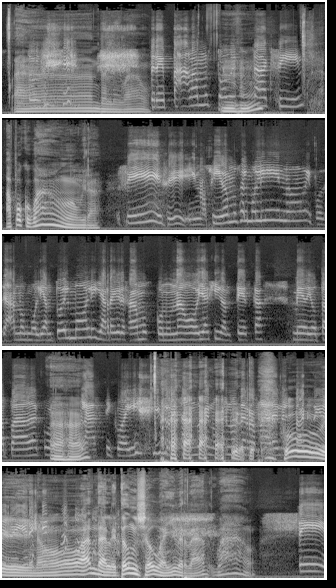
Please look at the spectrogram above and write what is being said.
Ándale, wow. Trepábamos todo en un taxi. ¿A poco? Wow, mira. Sí, sí, y nos íbamos al molino y pues ya nos molían todo el mole y ya regresábamos con una olla gigantesca medio tapada con plástico ahí rezando que no se nos derramara en el Uy, no, ándale, todo un show ahí, ¿verdad? Wow. Sí,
